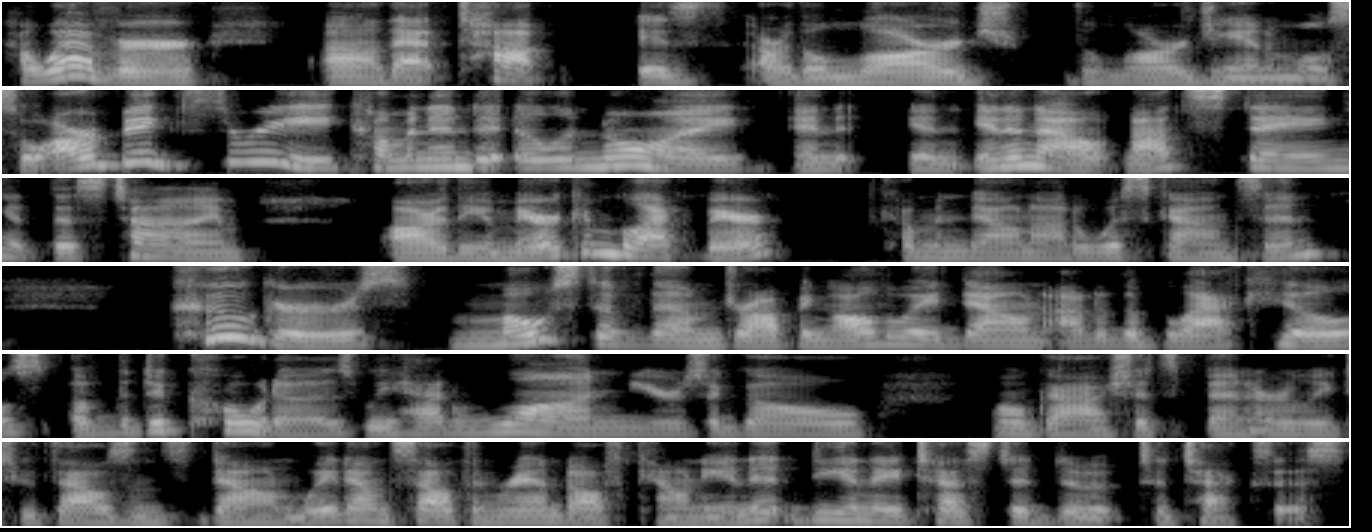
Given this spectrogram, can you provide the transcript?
However, uh, that top is are the large the large animals so our big three coming into illinois and in in and out not staying at this time are the american black bear coming down out of wisconsin cougars most of them dropping all the way down out of the black hills of the dakotas we had one years ago oh gosh it's been early 2000s down way down south in randolph county and it dna tested to, to texas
